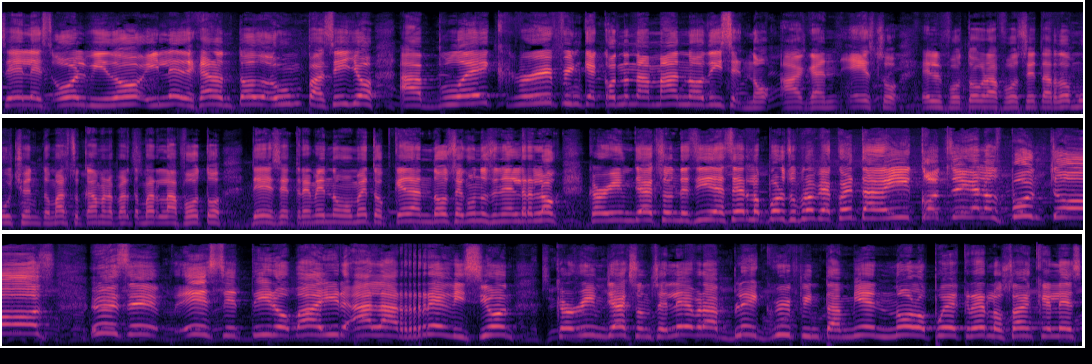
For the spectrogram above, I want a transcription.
Se les olvidó y le dejaron todo un pasillo a Blake Griffin que con una mano dice no hagan eso. El fotógrafo se tardó mucho en tomar su cámara para tomar la foto de ese tremendo momento. Quedan dos segundos en el reloj. Kareem Jackson decide hacerlo por su propia cuenta y consigue los puntos. Ese, tiro va a ir a la revisión. Kareem Jackson celebra. Blake Griffin también. No lo puede creer Los Ángeles.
